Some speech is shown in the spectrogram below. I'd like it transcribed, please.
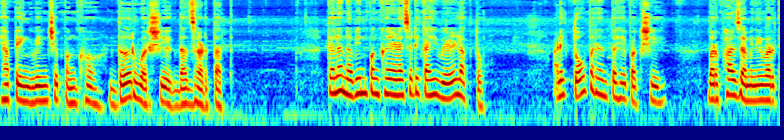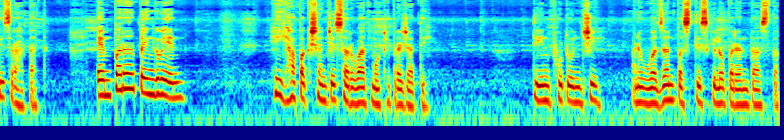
ह्या पेंग्विनचे पंख दरवर्षी एकदा झडतात. त्याला नवीन पंख येण्यासाठी काही वेळ लागतो. आणि तोपर्यंत हे पक्षी बर्फाळ जमिनीवरतीच राहतात. एम्परर पेंग्विन ही ह्या पक्ष्यांची सर्वात मोठी प्रजाती. तीन फूट उंची आणि वजन पस्तीस किलोपर्यंत असतं.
